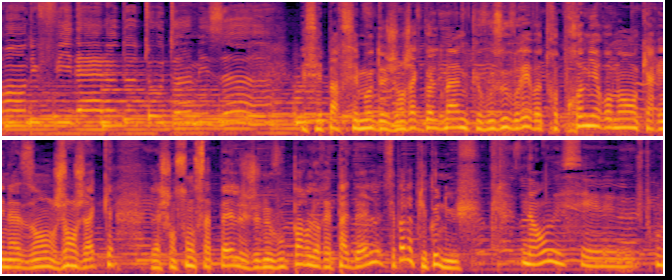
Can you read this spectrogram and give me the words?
rendu fidèle de toutes mes heures. Et c'est par ces mots de Jean-Jacques Goldman que vous ouvrez votre premier roman, Karine Azan, Jean-Jacques. La chanson s'appelle Je ne vous parlerai pas d'elle. C'est pas la plus connue. Non, mais c'est, je trouve,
